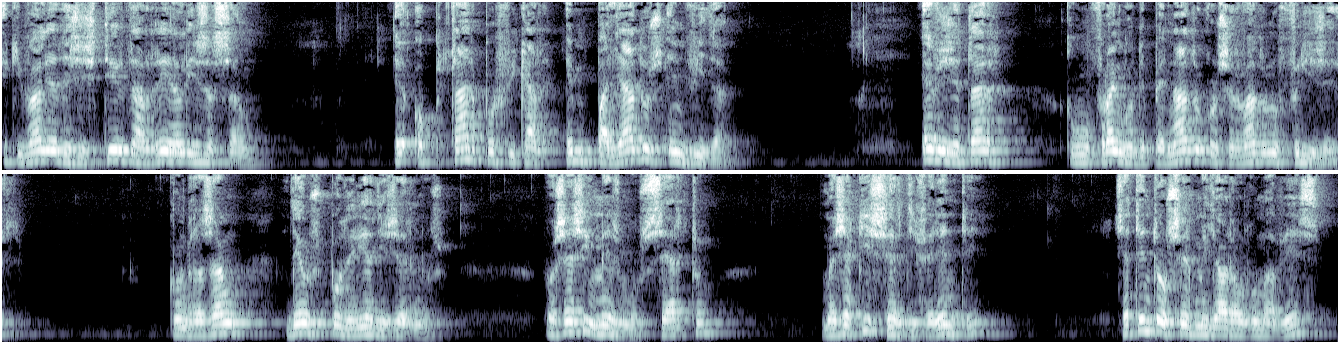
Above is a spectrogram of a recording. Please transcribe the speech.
equivale a desistir da realização é optar por ficar empalhados em vida. É vegetar como um frango depenado conservado no freezer. Com razão, Deus poderia dizer-nos: Você é assim mesmo, certo? Mas já quis ser diferente? Já tentou ser melhor alguma vez?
